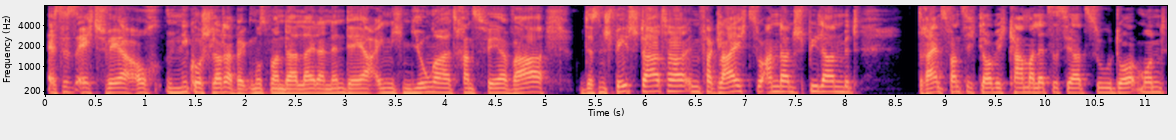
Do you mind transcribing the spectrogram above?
Es ist echt schwer. Auch Nico Schlotterbeck muss man da leider nennen, der ja eigentlich ein junger Transfer war. Das ist ein Spätstarter im Vergleich zu anderen Spielern mit 23, glaube ich, kam er letztes Jahr zu Dortmund.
